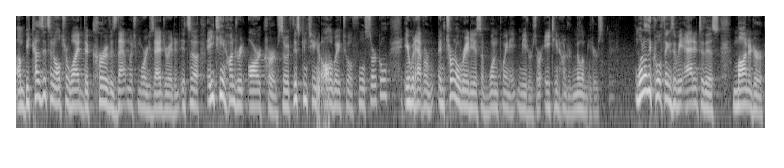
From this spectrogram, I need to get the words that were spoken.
Um, because it's an ultra wide, the curve is that much more exaggerated. It's a 1800R curve. So if this continued all the way to a full circle, it would have an internal radius of 1.8 meters or 1800 millimeters. One of the cool things that we added to this monitor,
